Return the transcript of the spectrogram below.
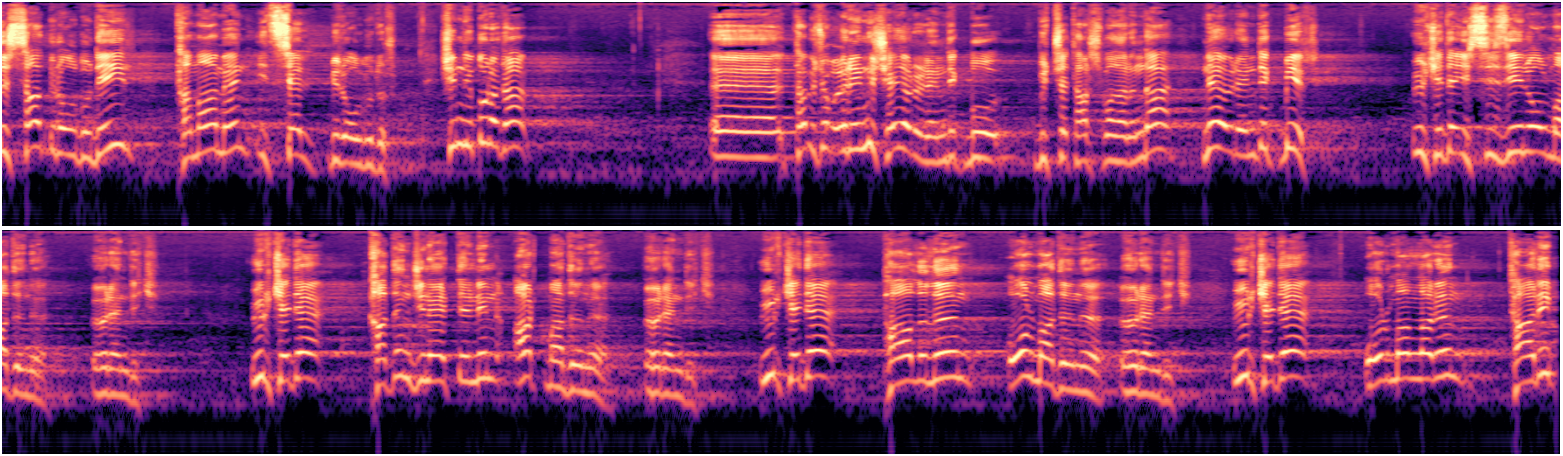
dışsal bir olgu değil, tamamen içsel bir olgudur. Şimdi burada eee tabii çok önemli şeyler öğrendik bu bütçe tartışmalarında. Ne öğrendik? Bir, ülkede işsizliğin olmadığını öğrendik. Ülkede kadın cinayetlerinin artmadığını öğrendik. Ülkede pahalılığın olmadığını öğrendik. Ülkede ormanların tahrip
